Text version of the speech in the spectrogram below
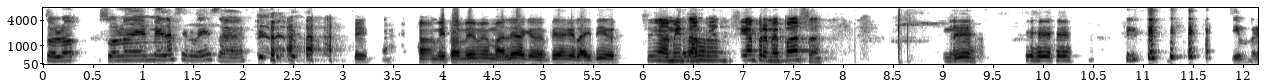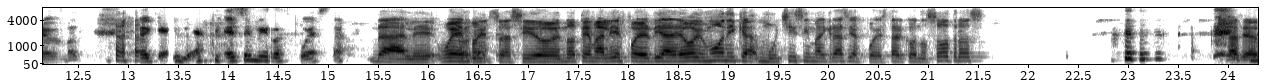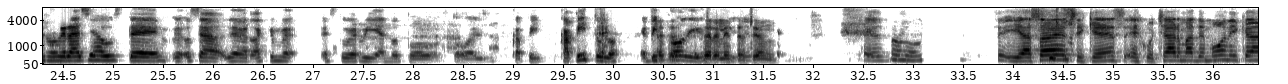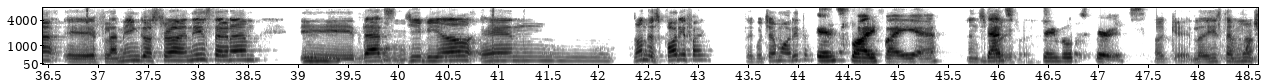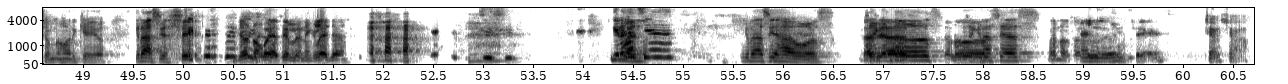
solo, solo denme la cerveza. Sí, a mí también me malea que me pidan el ID. Sí, a mí también, ah. siempre me pasa. Sí. Siempre me pasa. Ok, esa es mi respuesta. Dale, bueno, eso ha sido No te malíes por el día de hoy, Mónica. Muchísimas gracias por estar con nosotros. Gracias. No, gracias a usted. O sea, de verdad que me estuve riendo todo, todo el capítulo, episodio. Esa, era la intención. Sí, ya saben, si quieres escuchar más de Mónica, eh, Flamingo Straw en Instagram y That's GBL en... ¿Dónde? ¿Spotify? ¿Te escuchamos ahorita? En Spotify, yeah. En That's Rainbow Spirits. Ok, lo dijiste mucho mejor que yo. Gracias. Sí, yo no voy a decirlo en inglés ya. gracias. gracias a vos. Gracias. a todos. Saludos. Muchas gracias. Bueno, saludos. saludos. Chao, chao.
